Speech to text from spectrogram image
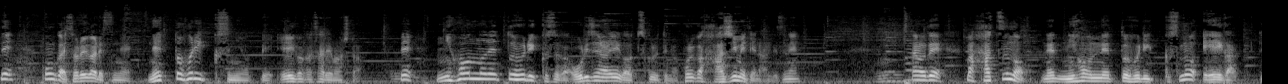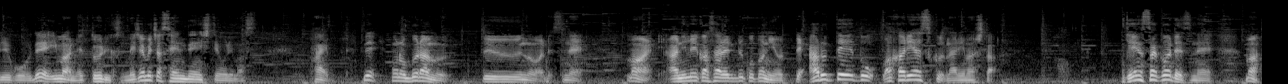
で、今回それがですね、ネットフリックスによって映画化されました。で、日本のネットフリックスがオリジナル映画を作るというのは、これが初めてなんですね。なので、まあ、初の、ね、日本ネットフリックスの映画ということで、今ネットフリックスめちゃめちゃ宣伝しております。はい。で、このブラムというのはですね、まあ、アニメ化されることによって、ある程度分かりやすくなりました。原作はですね、まあ、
